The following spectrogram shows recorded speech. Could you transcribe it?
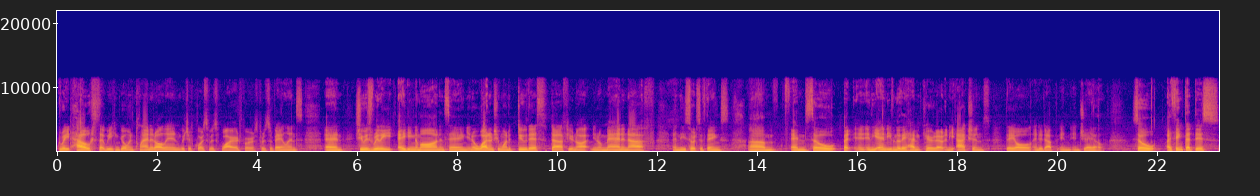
great house that we can go and plan it all in, which of course was wired for, for surveillance. And she was really egging them on and saying, you know, why don't you want to do this stuff? You're not, you know, man enough and these sorts of things. Um, and so, but in, in, the end, even though they hadn't carried out any actions, they all ended up in, in jail. So I think that this,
